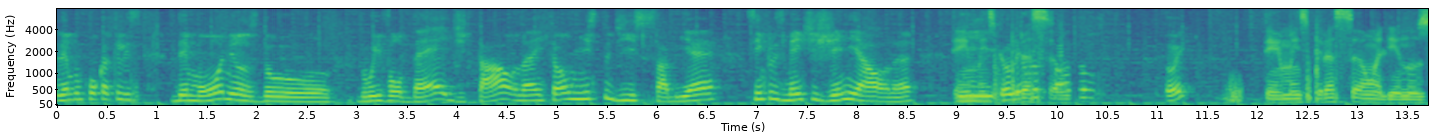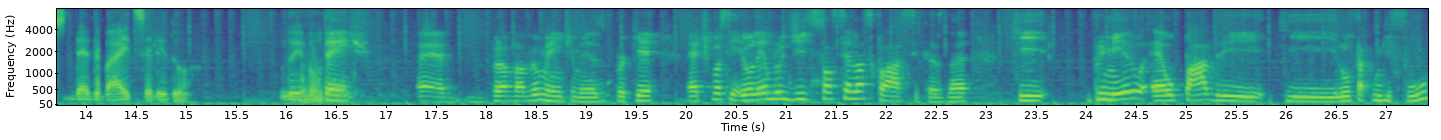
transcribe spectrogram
Lembra um pouco aqueles demônios do, do Evil Dead e tal, né? Então é um misto disso, sabe? E é simplesmente genial, né? Tem uma inspiração. Do... Oi? Tem uma inspiração ali nos Dead Bites ali do, do Evil Tem. Dead. É, provavelmente mesmo, porque é tipo assim, eu lembro de só cenas clássicas, né? Que o primeiro é o padre que luta com Gifu,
